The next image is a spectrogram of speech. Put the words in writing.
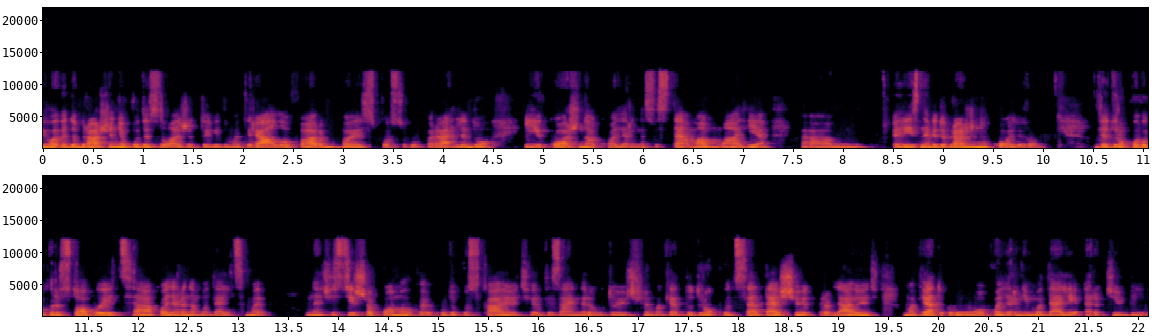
його відображення буде залежати від матеріалу, фарби, способу перегляду, і кожна колірна система має. Ем, різне відображення кольору. Для друку використовується кольорна модель ЦМИ. Найчастіша помилка, яку допускають дизайнери, готуючи макет до друку, це те, що відправляють макет у колірній моделі RGB.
